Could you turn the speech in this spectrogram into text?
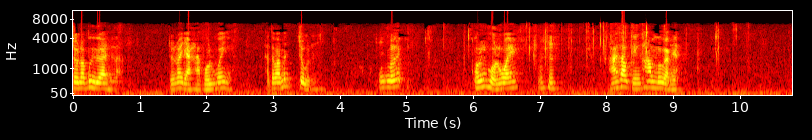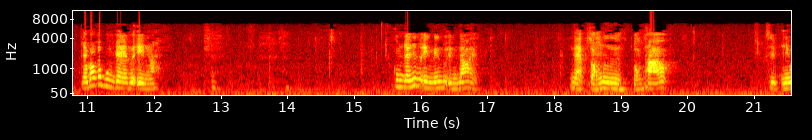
จนมาเบื่อนี่ล่ะ จนว่าอยากหาผัวรวยนี่แต่ว่ามันจุนมันเลยโอ้ยผัวรวยอื้อหือหาเช้ากินข้ามมือแบบเนี้ยแต่ว่าก็ภูมิใจในตัวเองนะภูมิใจที่ตัวเองเลี้ยงตัวเองได้ แบบสองมือสองเท้าสิบนิ้ว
